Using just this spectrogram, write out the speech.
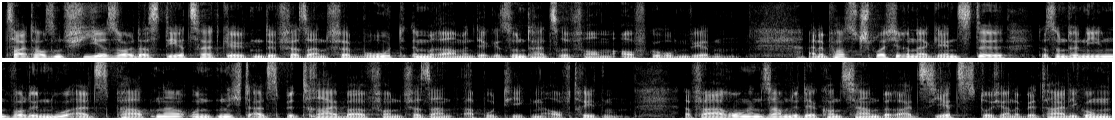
2004 soll das derzeit geltende Versandverbot im Rahmen der Gesundheitsreform aufgehoben werden. Eine Postsprecherin ergänzte, das Unternehmen wolle nur als Partner und nicht als Betreiber von Versandapotheken auftreten. Erfahrungen sammle der Konzern bereits jetzt durch eine Beteiligung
